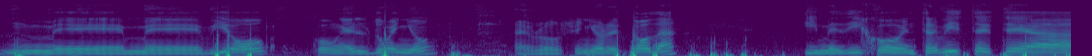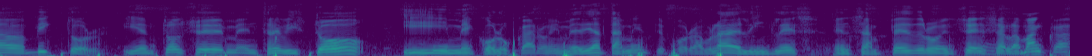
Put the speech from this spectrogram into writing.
me, me vio con el dueño, eh, los señores Toda, y me dijo, entrevista este a Víctor, y entonces me entrevistó y me colocaron inmediatamente por hablar el inglés en San Pedro, en Salamanca.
